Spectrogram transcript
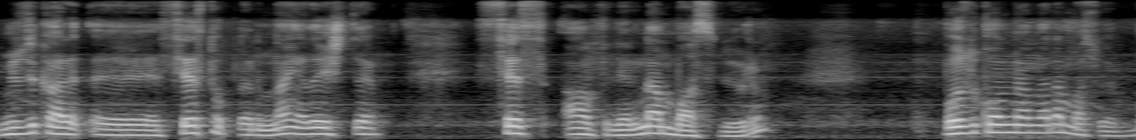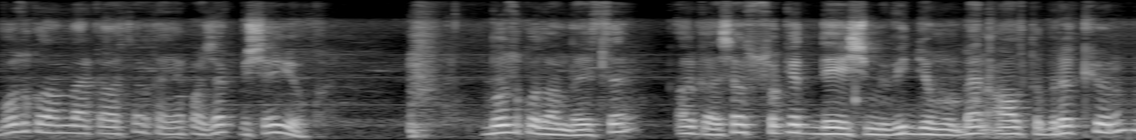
Müzik alet, e, ses toplarından ya da işte ses amfilerinden bahsediyorum. Bozuk olmayanlardan bahsediyorum. Bozuk olanlar arkadaşlar zaten yapacak bir şey yok. Bozuk olanda ise arkadaşlar soket değişimi videomu ben alta bırakıyorum.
